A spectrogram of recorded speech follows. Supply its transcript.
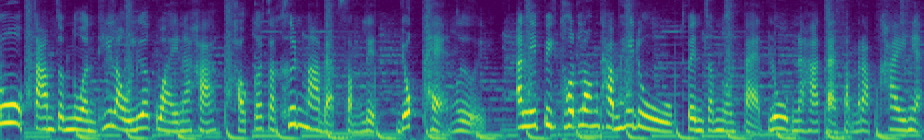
รูปตามจำนวนที่เราเลือกไว้นะคะ เขาก็จะขึ้นมาแบบสำเร็จยกแผงเลย อันนี้ปิ๊กทดลองทำให้ดูเป็นจำนวน 8 รูปนะคะ แต่สำหรับใครเนี่ย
